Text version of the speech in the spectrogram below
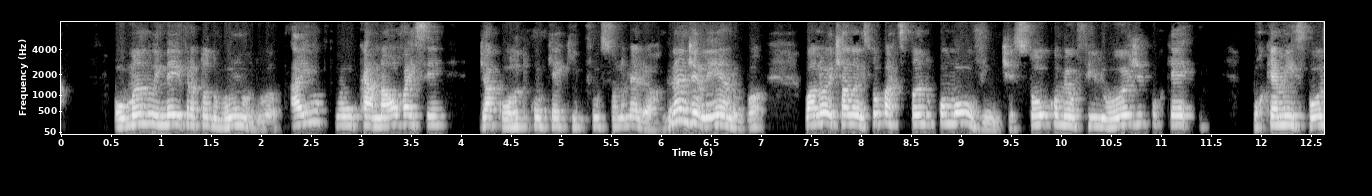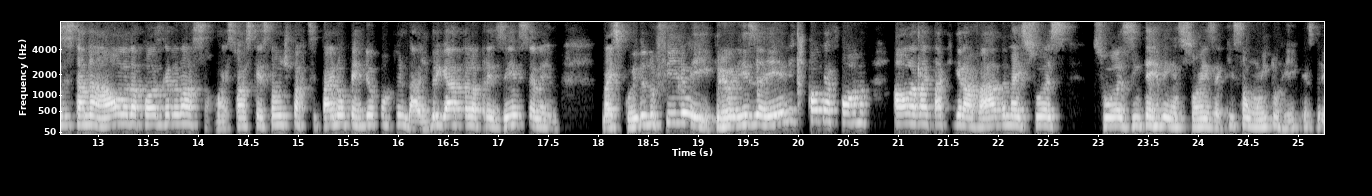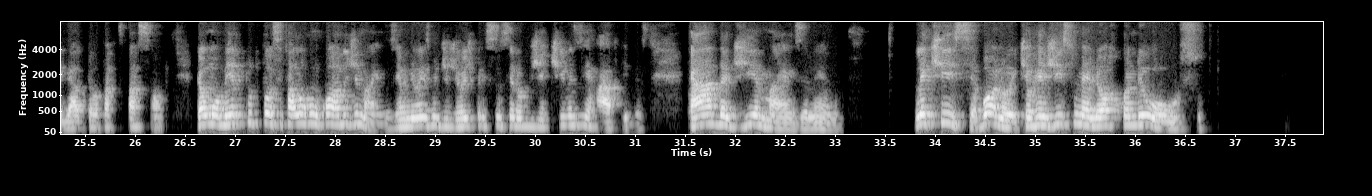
ou manda um e-mail para todo mundo. Aí o, o, canal vai ser de acordo com que a equipe funciona melhor. Grande Heleno, boa, boa noite, Alan. Estou participando como ouvinte. Estou com meu filho hoje porque porque a minha esposa está na aula da pós-graduação, mas faço questão de participar e não perder a oportunidade. Obrigado pela presença, Heleno. Mas cuida do filho aí, prioriza ele. De qualquer forma, a aula vai estar aqui gravada, mas suas suas intervenções aqui são muito ricas. Obrigado pela participação. Até o momento, tudo que você falou, concordo demais. As reuniões no dia de hoje precisam ser objetivas e rápidas. Cada dia mais, Helena. Letícia, boa noite. Eu registro melhor quando eu ouço.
